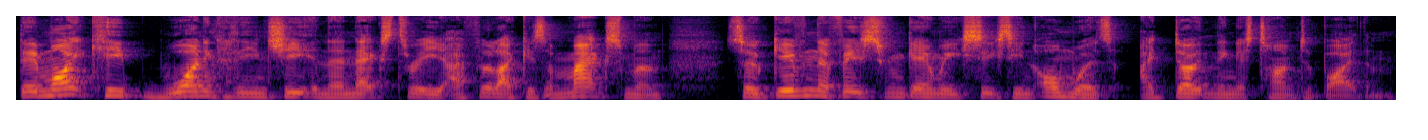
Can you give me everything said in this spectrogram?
they might keep one clean sheet in their next three, I feel like is a maximum. So given the fixture from game week 16 onwards, I don't think it's time to buy them.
